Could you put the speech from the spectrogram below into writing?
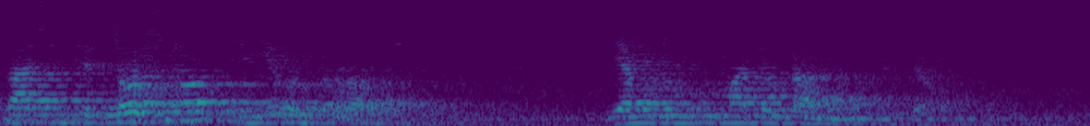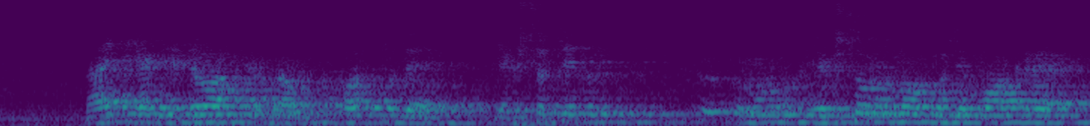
значить ти точно її оздоровиш. Я буду мати впевненість у цьому. Знаєте, як Гедеон казав, Господи, якщо ти якщо руно буде мокре,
